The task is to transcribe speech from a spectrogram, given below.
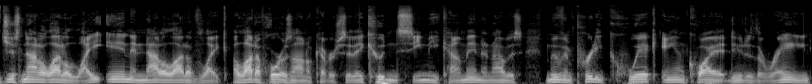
just not a lot of light in and not a lot of like a lot of horizontal cover so they couldn't see me coming and i was moving pretty quick and quiet due to the rain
